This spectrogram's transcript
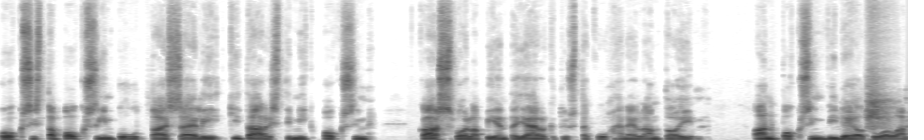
boksista boksiin puhuttaessa, eli kitaristi Mick Boxin kasvoilla pientä järkytystä, kun hänellä on toi unboxing-video tuolla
